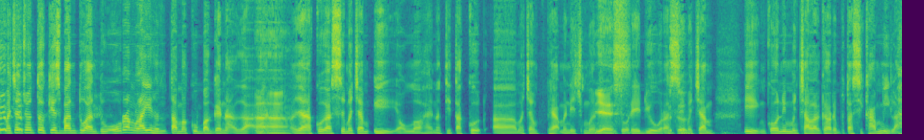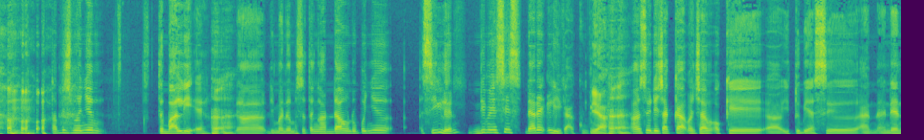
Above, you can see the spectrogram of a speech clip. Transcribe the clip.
Macam contoh kes bantuan tu Orang lain hentam aku bagai nak gerak kan. Ah, ah. Macam aku rasa macam Eh ya Allah eh, Nanti takut uh, Macam pihak management Yes. Untuk radio Rasa Betul. macam Eh kau ni mencalarkan reputasi kami lah Tapi sebenarnya Terbalik eh uh, Di mana masa tengah down Rupanya Silen Dia message directly kat aku. Ya. uh, So dia cakap macam Okay uh, Itu biasa. And, and then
